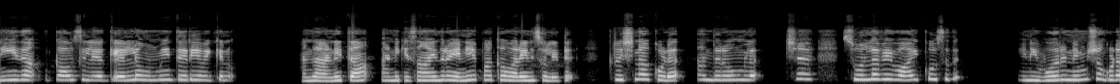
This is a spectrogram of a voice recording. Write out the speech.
நீதான் கௌசல்யாவுக்கு எல்லா உண்மையும் தெரிய வைக்கணும். அந்த அனிதா அன்னைக்கு சாயந்தரம் என்னைய பார்க்க வரேன்னு சொல்லிட்டு கிருஷ்ணா கூட அந்த ரூம்ல ச்சே சொல்லவே வாய் கூசுது. இனி ஒரு நிமிஷம் கூட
